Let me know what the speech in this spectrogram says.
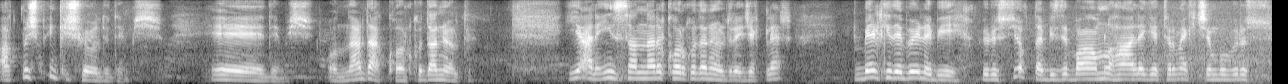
60 bin kişi öldü demiş. He demiş. Onlar da korkudan öldü. Yani insanları korkudan öldürecekler. Belki de böyle bir virüs yok da bizi bağımlı hale getirmek için bu virüs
